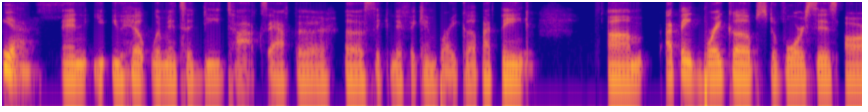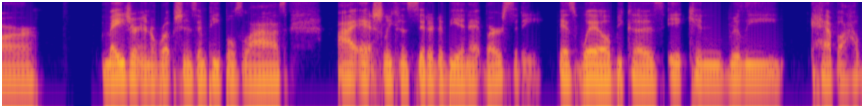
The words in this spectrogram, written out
Yes. And you, you help women to detox after a significant breakup. I think um, I think breakups, divorces are major interruptions in people's lives. I actually consider to be an adversity as well because it can really have a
